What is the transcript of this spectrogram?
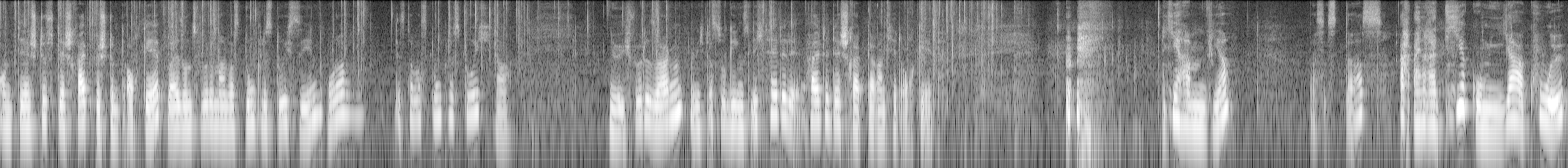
und der Stift, der schreibt bestimmt auch gelb, weil sonst würde man was Dunkles durchsehen, oder? Ist da was Dunkles durch? Ja, Nö, ich würde sagen, wenn ich das so gegen das Licht hätte, der, halte, der schreibt garantiert auch gelb. Hier haben wir, was ist das? Ach, ein Radiergummi, ja, cool.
